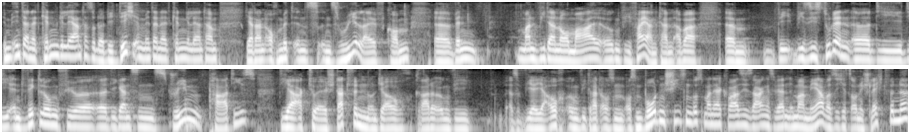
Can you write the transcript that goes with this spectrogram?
im Internet kennengelernt hast oder die dich im Internet kennengelernt haben, ja dann auch mit ins, ins Real Life kommen, äh, wenn man wieder normal irgendwie feiern kann. Aber ähm, wie, wie, siehst du denn äh, die, die Entwicklung für äh, die ganzen Stream-Partys, die ja aktuell stattfinden und ja auch gerade irgendwie, also wir ja auch irgendwie gerade aus dem, aus dem Boden schießen, muss man ja quasi sagen. Es werden immer mehr, was ich jetzt auch nicht schlecht finde.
